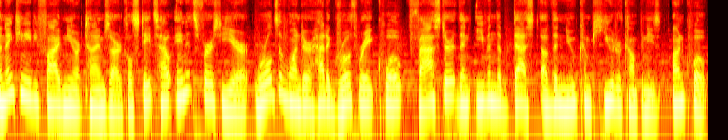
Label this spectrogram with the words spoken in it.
A 1985 New York Times article states how in its first year, Worlds of Wonder had a growth rate, quote, faster than even the best of the new computer companies, unquote.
